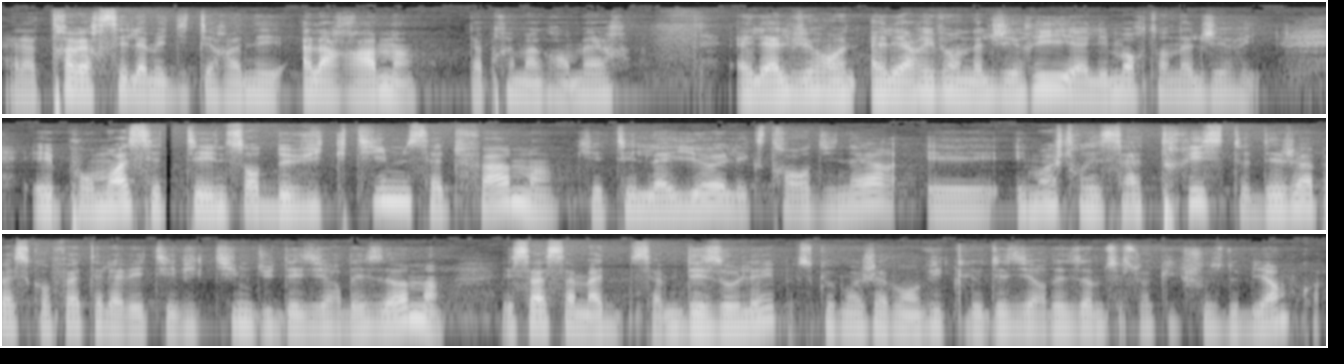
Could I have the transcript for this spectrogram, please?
Elle a traversé la Méditerranée à la rame, d'après ma grand-mère. Elle est, arrivée en Algérie et elle est morte en Algérie. Et pour moi, c'était une sorte de victime, cette femme, qui était l'aïeule extraordinaire. Et, moi, je trouvais ça triste déjà parce qu'en fait, elle avait été victime du désir des hommes. Et ça, ça, ça me désolait parce que moi, j'avais envie que le désir des hommes, ce soit quelque chose de bien. Quoi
